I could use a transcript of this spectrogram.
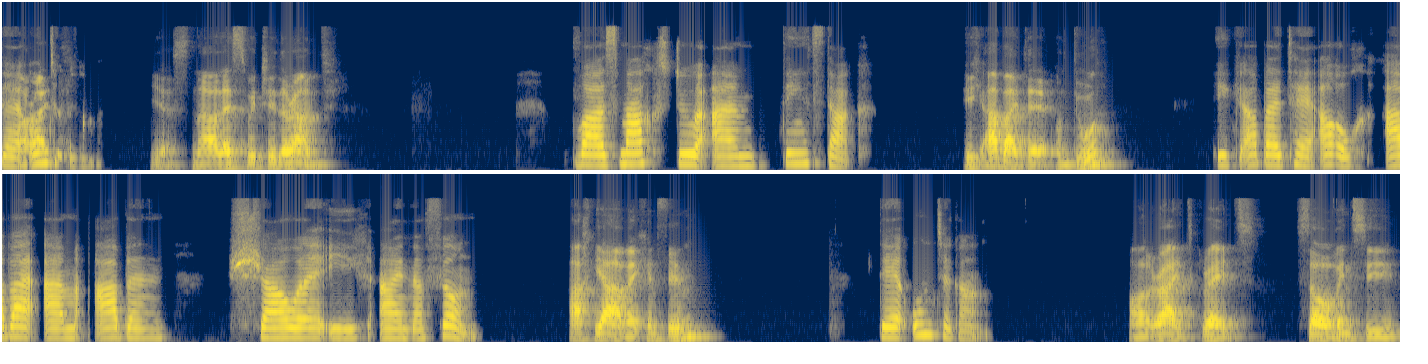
Der Alright. Untergang. Yes, now let's switch it around. Was machst du am Dienstag? Ich arbeite und du? Ich arbeite auch, aber am Abend schaue ich einen Film. Ach ja, welchen Film? Der Untergang. All right, great. So, Vinci,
